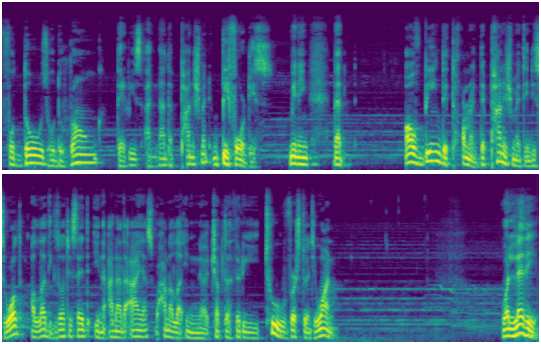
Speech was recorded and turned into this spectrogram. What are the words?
for those who do wrong, there is another punishment before this. Meaning that of being the torment, the punishment in this world, Allah the Exalted said in another ayah, subhanAllah, in uh, chapter 32, verse 21. وَالَّذِي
